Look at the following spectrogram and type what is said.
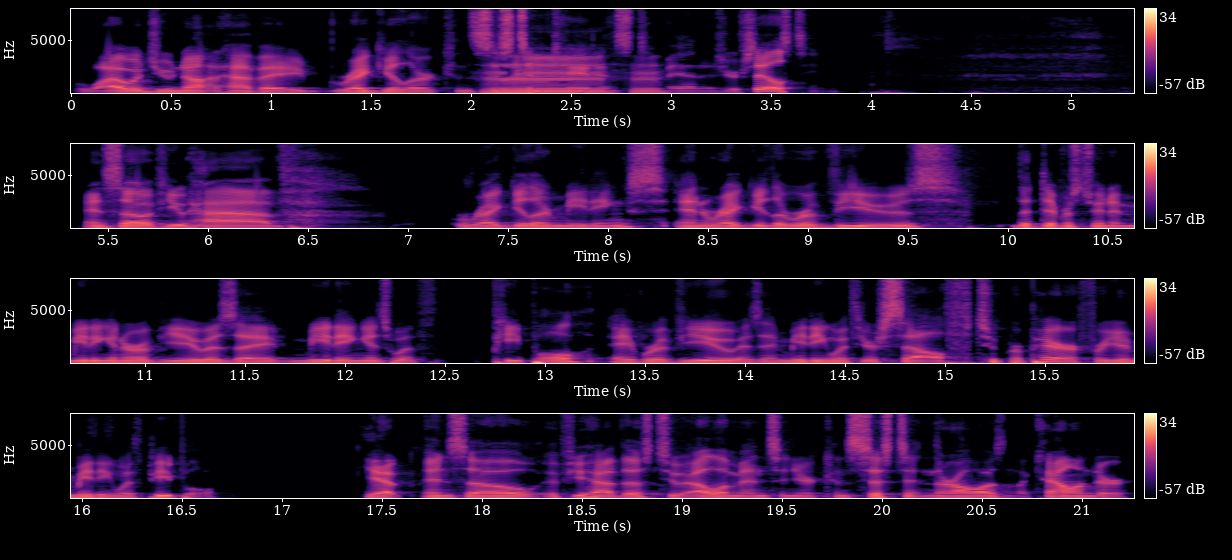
why would you not have a regular, consistent cadence to Mhm. manage your sales team? And so if you have regular meetings and regular reviews, the difference between a meeting and a review is a meeting is with people, a review is a meeting with yourself to prepare for your meeting with people. yep. And so if you have those two elements and you're consistent and they're always on the calendar,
